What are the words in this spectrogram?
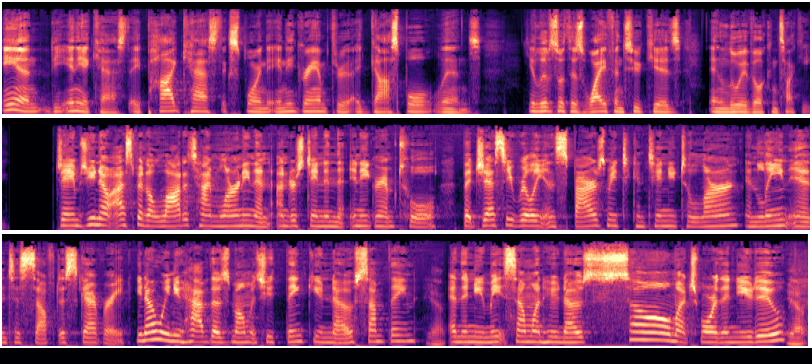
and the Enneacast, a podcast exploring the Enneagram through a gospel lens. He lives with his wife and two kids in Louisville, Kentucky. James, you know, I spend a lot of time learning and understanding the Enneagram tool, but Jesse really inspires me to continue to learn and lean into self discovery. You know, when you have those moments you think you know something, Yep. and then you meet someone who knows so much more than you do Yep.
